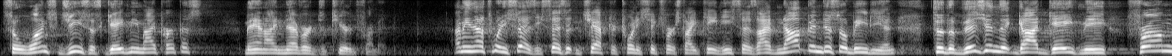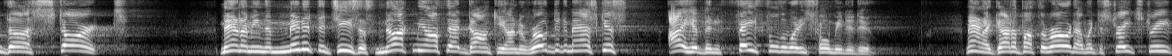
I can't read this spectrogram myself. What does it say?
So once Jesus gave me my purpose, man, I never deterred from it. I mean, that's what he says. He says it in chapter 26, verse 19. He says, I have not been disobedient to the vision that God gave me from the start. Man, I mean, the minute that Jesus knocked me off that donkey on the road to Damascus, I have been faithful to what he's told me to do. Man, I got up off the road. I went to Straight Street.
